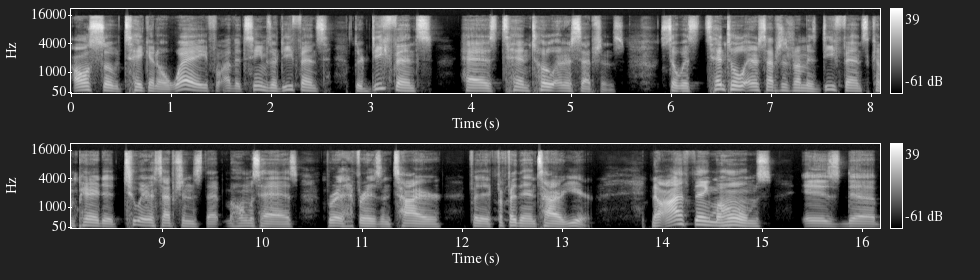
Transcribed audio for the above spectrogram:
also taken away from other teams their defense. Their defense has 10 total interceptions. So it's 10 total interceptions from his defense compared to two interceptions that Mahomes has for, for his entire for the for the entire year. Now I think Mahomes is the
